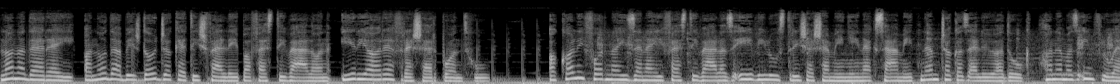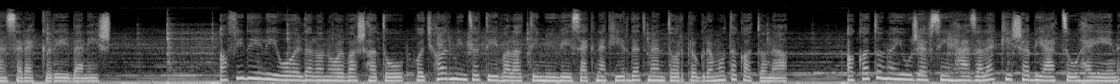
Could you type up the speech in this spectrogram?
Lana Del Rey, a Nodab és Doja is fellép a fesztiválon, írja a Refresher.hu. A Kaliforniai Zenei Fesztivál az év illusztris eseményének számít nem csak az előadók, hanem az influencerek körében is. A Fidelio oldalon olvasható, hogy 35 év alatti művészeknek hirdet mentorprogramot a katona. A Katona József Színház a legkisebb játszóhelyén,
